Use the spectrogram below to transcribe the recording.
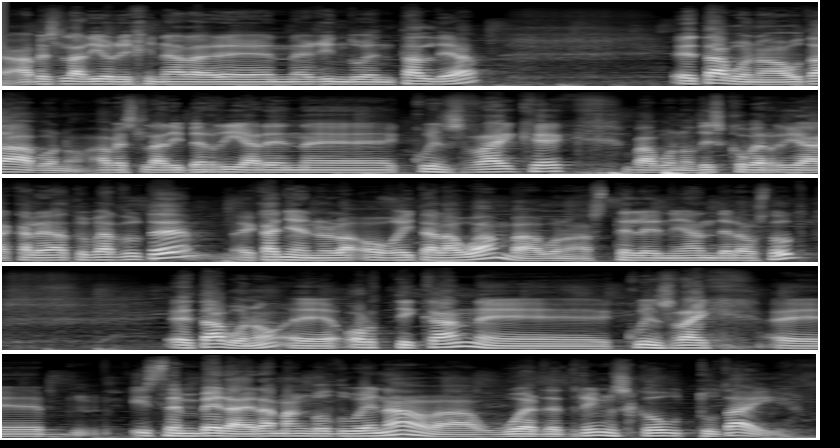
abeslari originalaren egin duen taldea. Eta, bueno, hau da, bueno, abeslari berriaren e, Queen's Raikek, ba, bueno, disko berria kaleratu behar dute, ekainen hogeita lauan, ba, bueno, astelenean dela uste dut. Eta, bueno, e, hortikan e, Queensryche e, izen bera eramango duena, ba, Where the Dreams Go to Die.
